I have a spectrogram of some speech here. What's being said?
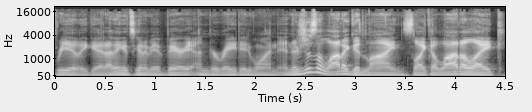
really good. I think it's going to be a very underrated one, and there's just a lot of good lines, like a lot of like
